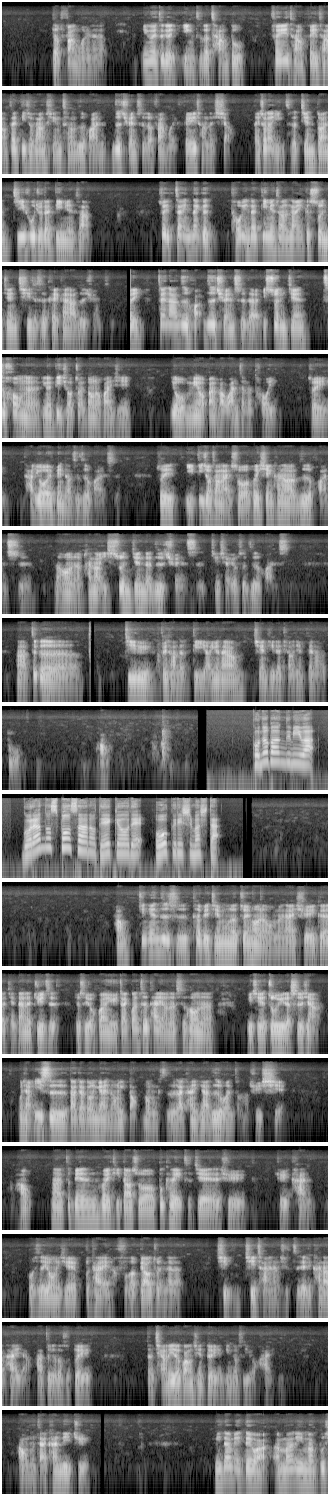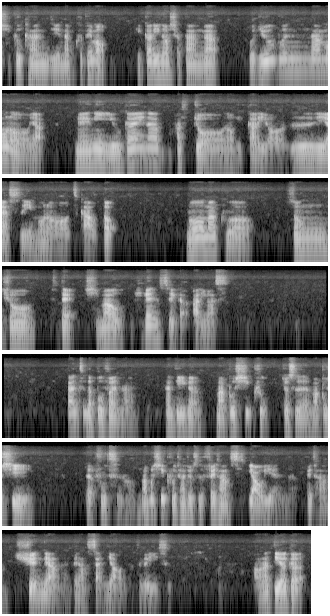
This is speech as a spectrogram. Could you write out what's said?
的范围呢，因为这个影子的长度。非常非常，在地球上形成日环日全食的范围非常的小，等于说那影子的尖端几乎就在地面上，所以在那个投影在地面上的那一个瞬间，其实是可以看到日全食。所以在那日环日全食的一瞬间之后呢，因为地球转动的关系，又没有办法完整的投影，所以它又会变成是日环食。所以以地球上来说，会先看到日环食，然后呢看到一瞬间的日全食，接下来又是日环食。啊，这个几率非常的低啊，因为它要前提的条件非常的多。好。この番組はご覧のスポンサーの提供でお送りしました。好，今天日食特别节目的最后呢，我们来学一个简单的句子，就是有关于在观测太阳的时候呢，一些注意的事项。我想意思大家都应该很容易懂，那我们只是来看一下日文怎么去写。好， 那这边会提到说，不可以直接的去去看，或是用一些不太符合标准的。器器材呢，去直接去看到太阳，它这个都是对的强烈的光线对眼睛都是有害的。好，我们再看例句。見た目ではあまり眩しく感じなくても、光の遮断が不十分なものや 目に有害な波長の光をずりやすいものを使うと、網膜を損傷してしまう危険性があります。单字的部分呢，看第一个马布西苦就是马布西的副词哈，马布西苦它就是非常耀眼的、非常炫亮的、非常闪耀的这个意思。好，那第二个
